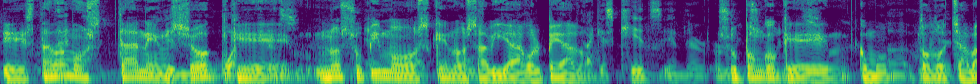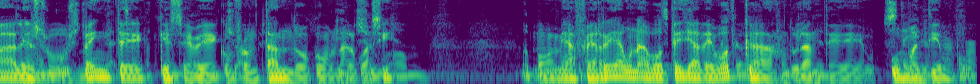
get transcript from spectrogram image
Estábamos tan en shock que no supimos qué nos había golpeado. Supongo que, como uh, todo chaval en sus 20 que se ve confrontando con algo así. Me aferré a una botella de vodka durante un buen tiempo.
